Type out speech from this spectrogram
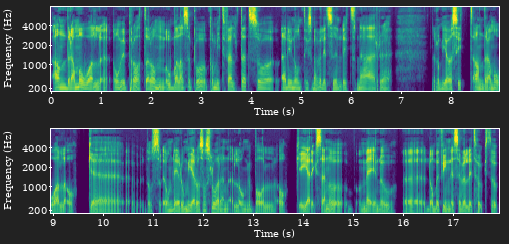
andra mål. Om vi pratar om obalansen på, på mittfältet så är det ju någonting som är väldigt synligt när, eh, när de gör sitt andra mål och eh, då, om det är Romero som slår en lång boll och Eriksen och Meino, eh, de befinner sig väldigt högt upp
